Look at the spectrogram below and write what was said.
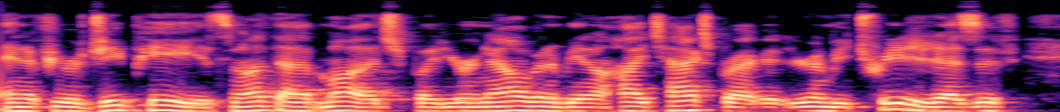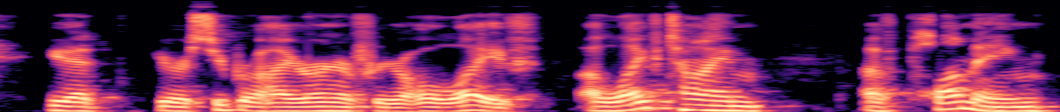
And if you're a GP, it's not that much, but you're now going to be in a high tax bracket. You're going to be treated as if you had you're a super high earner for your whole life. A lifetime of plumbing,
